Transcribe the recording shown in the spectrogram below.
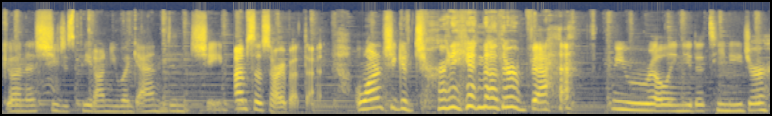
goodness, she just peed on you again, didn't she? I'm so sorry about that. Why don't you give Journey another bath? We really need a teenager.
